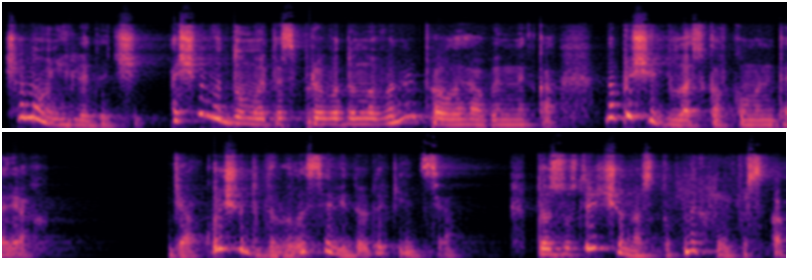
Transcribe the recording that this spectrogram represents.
Шановні глядачі, а що ви думаєте з приводу новини про Олега Винника? Напишіть, будь ласка, в коментарях. Дякую, що додивилися відео до кінця. До зустрічі у наступних випусках.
